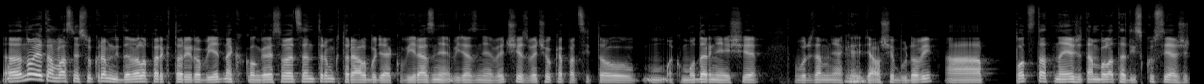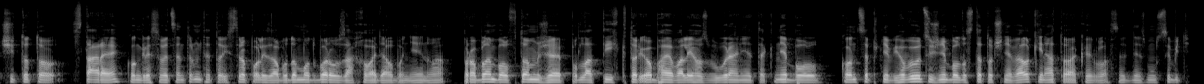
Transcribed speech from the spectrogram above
Uh, no je tam vlastne súkromný developer, ktorý robí jednak kongresové centrum, ktoré ale bude ako výrazne, výrazne väčšie, s väčšou kapacitou, ako modernejšie, budú tam nejaké mm. ďalšie budovy. A Podstatné je, že tam bola tá diskusia, že či toto staré kongresové centrum, tento Istropolis alebo dom odborov zachovať alebo nie. No a problém bol v tom, že podľa tých, ktorí obhajovali jeho zbúranie, tak nebol koncepčne vyhovujúci, že nebol dostatočne veľký na to, aké vlastne dnes musí byť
